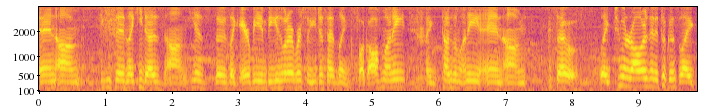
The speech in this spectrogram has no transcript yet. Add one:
and um, he said like he does um, he has those like Airbnbs whatever, so he just had like fuck off money, like tons of money, and um, so like two hundred dollars, and it took us like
